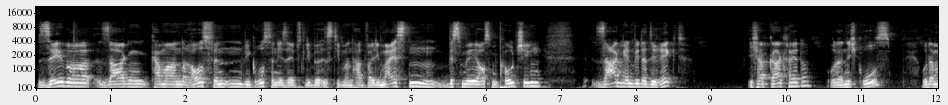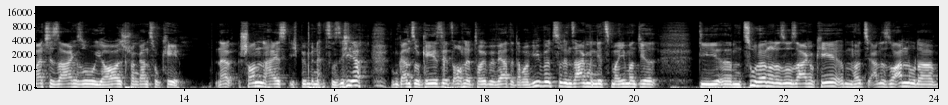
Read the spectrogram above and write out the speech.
selber sagen, kann man rausfinden, wie groß denn die Selbstliebe ist, die man hat? Weil die meisten, wissen wir ja aus dem Coaching, sagen entweder direkt, ich habe gar keine oder nicht groß. Oder manche sagen so, ja, ist schon ganz okay na, schon heißt, ich bin mir nicht so sicher und ganz okay ist jetzt auch nicht toll bewertet. Aber wie würdest du denn sagen, wenn jetzt mal jemand hier, die ähm, zuhören oder so, sagen, okay, ähm, hört sich alles so an oder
